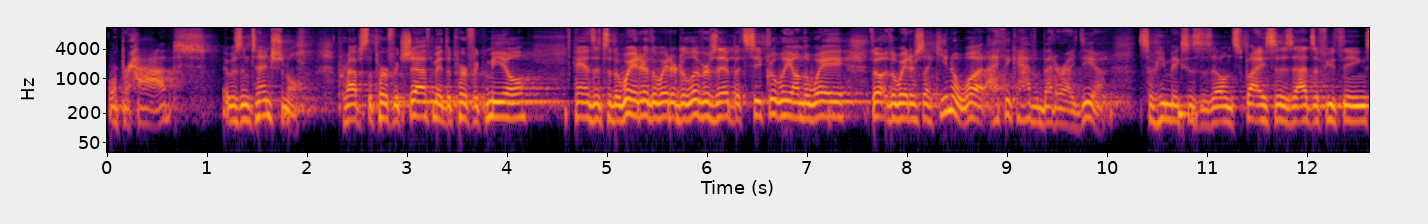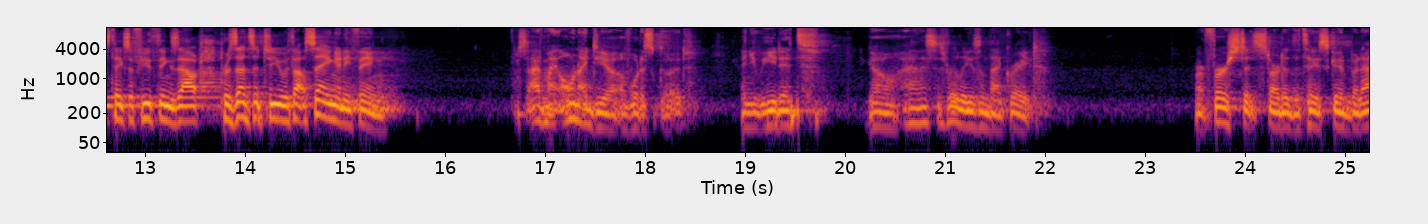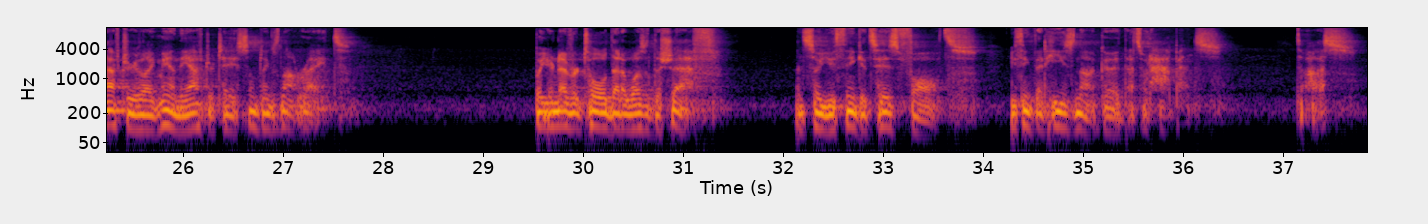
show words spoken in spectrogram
Or perhaps it was intentional. Perhaps the perfect chef made the perfect meal, hands it to the waiter, the waiter delivers it, but secretly on the way, the, the waiter's like, you know what? I think I have a better idea. So he mixes his own spices, adds a few things, takes a few things out, presents it to you without saying anything. So I have my own idea of what is good. And you eat it, you go, ah, this is really isn't that great. Or at first it started to taste good, but after you're like, man, the aftertaste, something's not right but you're never told that it wasn't the chef. And so you think it's his fault. You think that he's not good. That's what happens to us.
